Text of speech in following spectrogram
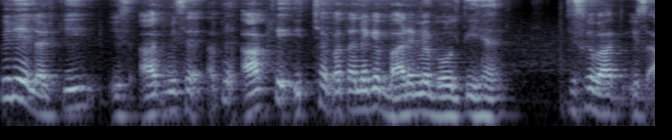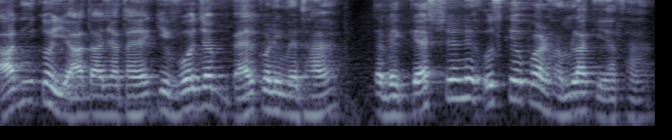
फिर ये लड़की इस आदमी से अपने आखिरी इच्छा बताने के बारे में बोलती है, जिसके बाद इस आदमी को याद आ जाता है कि वो जब बैल्कोनी में था, तब एक गैस्टर ने उसके ऊपर हमला किया था।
